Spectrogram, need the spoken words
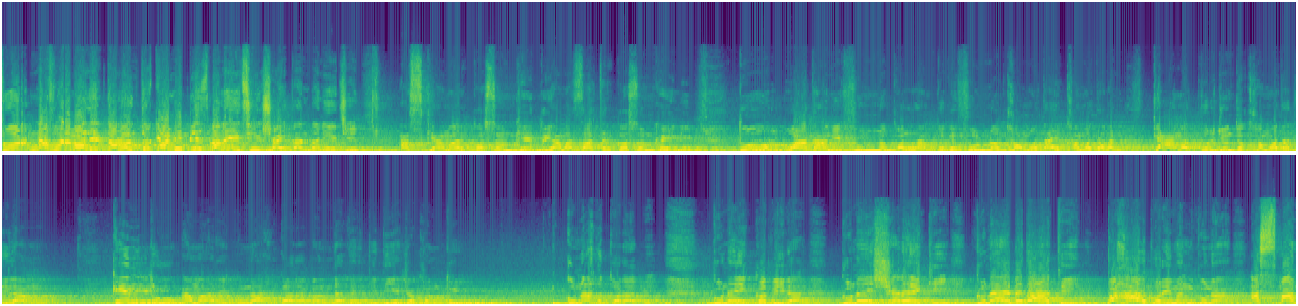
তোর নাফরমানির দরুন তোকে আমি ইবলিস বানিয়েছি, শয়তান বানিয়েছি। আজকে আমার কসম খেয়ে, তুই আমার জাতের কসম খাইনি তোর ওয়াদা আমি পূর্ণ করলাম, তোকে পূর্ণ ক্ষমতায়, ক্ষমতাবান কেমন পর্যন্ত ক্ষমতা দিলাম। কিন্তু আমার গুনাহগার বান্দাদেরকে দিয়ে যখন তুই গুনাহ করাবি গুনে কবিরা গুনে সেরেকি গুনায় বেদাতি পাহাড় পরিমাণ গুণা, আসমান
